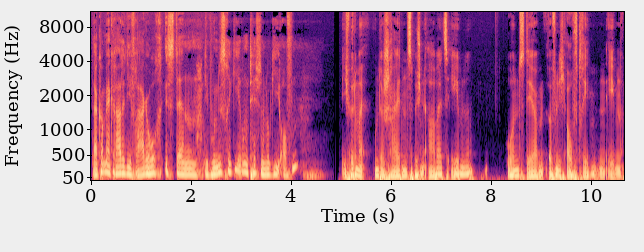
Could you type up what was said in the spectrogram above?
Da kommt mir gerade die Frage hoch, ist denn die Bundesregierung technologieoffen? Ich würde mal unterscheiden zwischen Arbeitsebene und der öffentlich auftretenden Ebene.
